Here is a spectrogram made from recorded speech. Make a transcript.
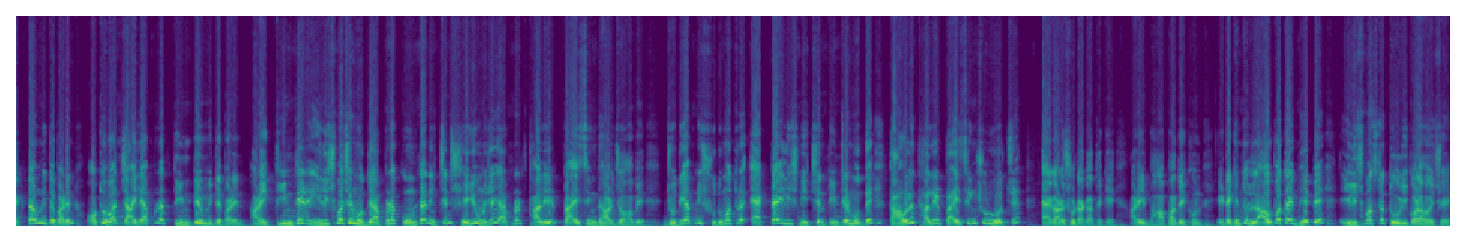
একটাও নিতে পারেন, অথবা চাইলে আপনারা তিনটেও নিতে পারেন। আর এই তিনটে ইলিশ মাছের মধ্যে আপনারা কোনটা নিচ্ছেন সেই অনুযায়ী আপনার থালির প্রাইসিং ধার্য হবে। যদি আপনি শুধুমাত্র একটা ইলিশ নিচ্ছেন তিনটের মধ্যে, তাহলে থালির প্রাইসিং শুরু হচ্ছে এগারোশো টাকা থেকে। আর এই ভাপা দেখুন, এটা কিন্তু লাউ পাতায় ভেপে ইলিশ মাছটা তৈরি করা হয়েছে।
